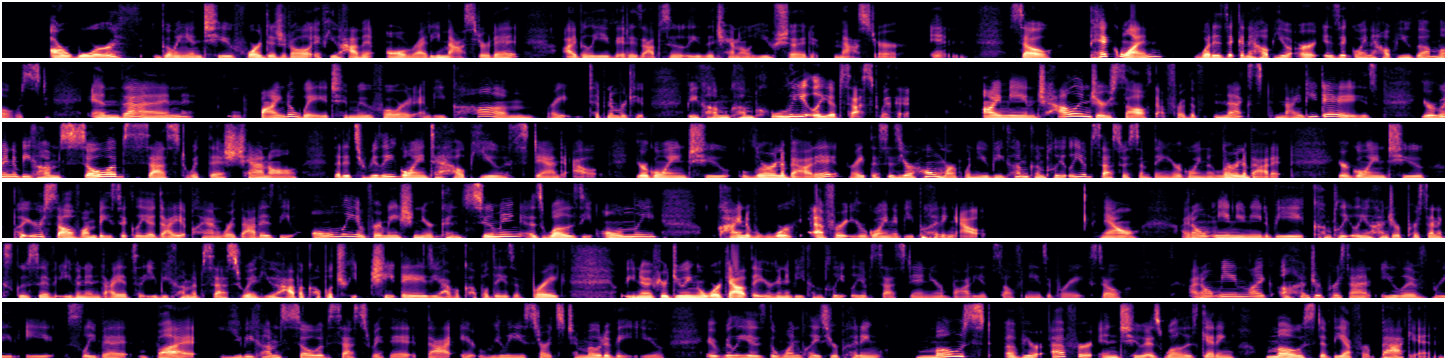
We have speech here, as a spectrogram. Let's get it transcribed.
are worth going into for digital if you haven't already mastered it. I believe it is absolutely the channel you should master in. So pick one. What is it going to help you, or is it going to help you the most? And then find a way to move forward and become, right? Tip number two, become completely obsessed with it. I mean, challenge yourself that for the next 90 days, you're going to become so obsessed with this channel that it's really going to help you stand out. You're going to learn about it, right? This is your homework. When you become completely obsessed with something, you're going to learn about it. You're going to put yourself on basically a diet plan where that is the only information you're consuming, as well as the only kind of work effort you're going to be putting out. Now, I don't mean you need to be completely 100% exclusive, even in diets that you become obsessed with. You have a couple treat, cheat days, you have a couple days of break. You know, if you're doing a workout that you're going to be completely obsessed in, your body itself needs a break. So, I don't mean like 100% you live, breathe, eat, sleep it, but you become so obsessed with it that it really starts to motivate you. It really is the one place you're putting most of your effort into, as well as getting most of the effort back in.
